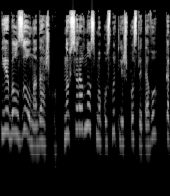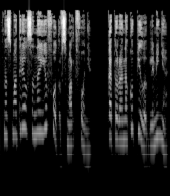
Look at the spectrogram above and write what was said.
Я был зол на Дашку, но все равно смог уснуть лишь после того, как насмотрелся на ее фото в смартфоне, которое она купила для меня,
